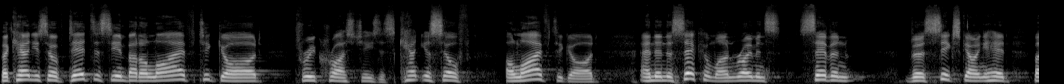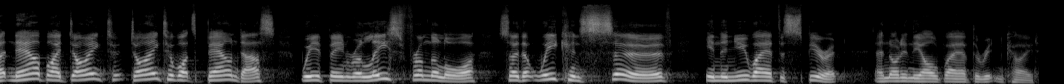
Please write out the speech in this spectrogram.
but count yourself dead to sin, but alive to God through Christ Jesus. Count yourself alive to God. And then the second one, Romans 7, verse 6, going ahead. But now, by dying to, dying to what's bound us, we have been released from the law so that we can serve in the new way of the Spirit and not in the old way of the written code.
